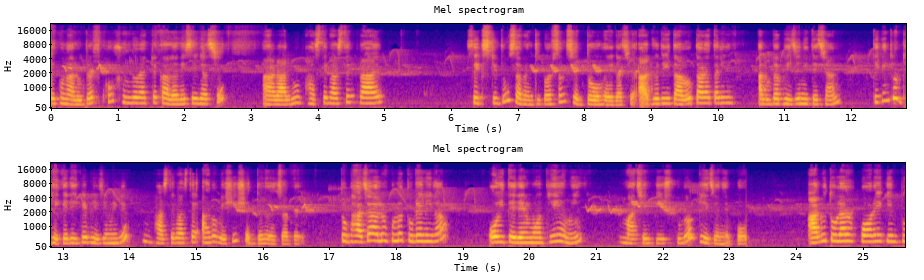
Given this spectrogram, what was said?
দেখুন, আলুটার খুব সুন্দর একটা কালার এসে গেছে। আর আলু ভাজতে ভাজতে প্রায় সিক্সটি টু সেভেন্টি পার্সেন্ট সেদ্ধও হয়ে গেছে। আর যদি তারও তাড়াতাড়ি আলুটা ভেজে নিতে চান তো কিন্তু ঢেকে ঢেকে ভেজে নিলে ভাজতে ভাজতে আরও বেশি সেদ্ধ হয়ে যাবে। তো ভাজা আলুগুলো তুলে নিলাম। ওই তেলের মধ্যেই আমি মাছের পিসগুলো ভেজে নেব। আলু তোলার পরে কিন্তু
